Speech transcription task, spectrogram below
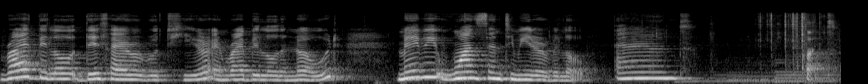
right below this aerial root here and right below the node, maybe one centimeter below. And but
